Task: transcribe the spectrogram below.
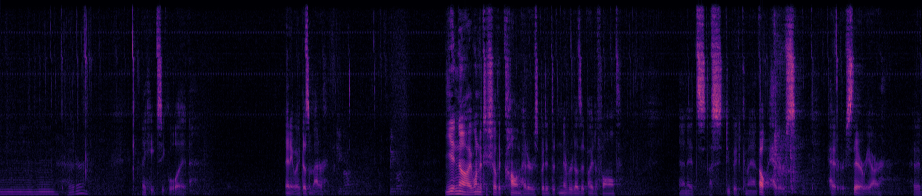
mm, header? I hate SQLite. Anyway, it doesn't matter. Yeah, no, I wanted to show the column headers, but it never does it by default. And it's a stupid command. Oh, headers. Headers. There we are. Head.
